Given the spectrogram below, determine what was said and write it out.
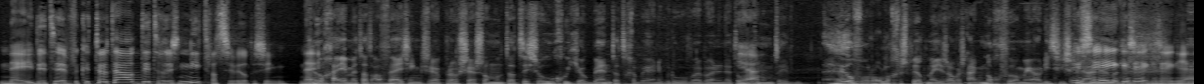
nee, dit heb ik totaal... dit is niet wat ze wilden zien. Nee. En hoe ga je met dat afwijzingsproces om? Want dat is hoe goed je ook bent. Dat gebeurt, ik bedoel, we hebben net Ja. opgenoemd... heel veel rollen gespeeld, maar je zal waarschijnlijk nog veel meer audities gedaan hebben. Zeker, zeker, zeker, ja.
